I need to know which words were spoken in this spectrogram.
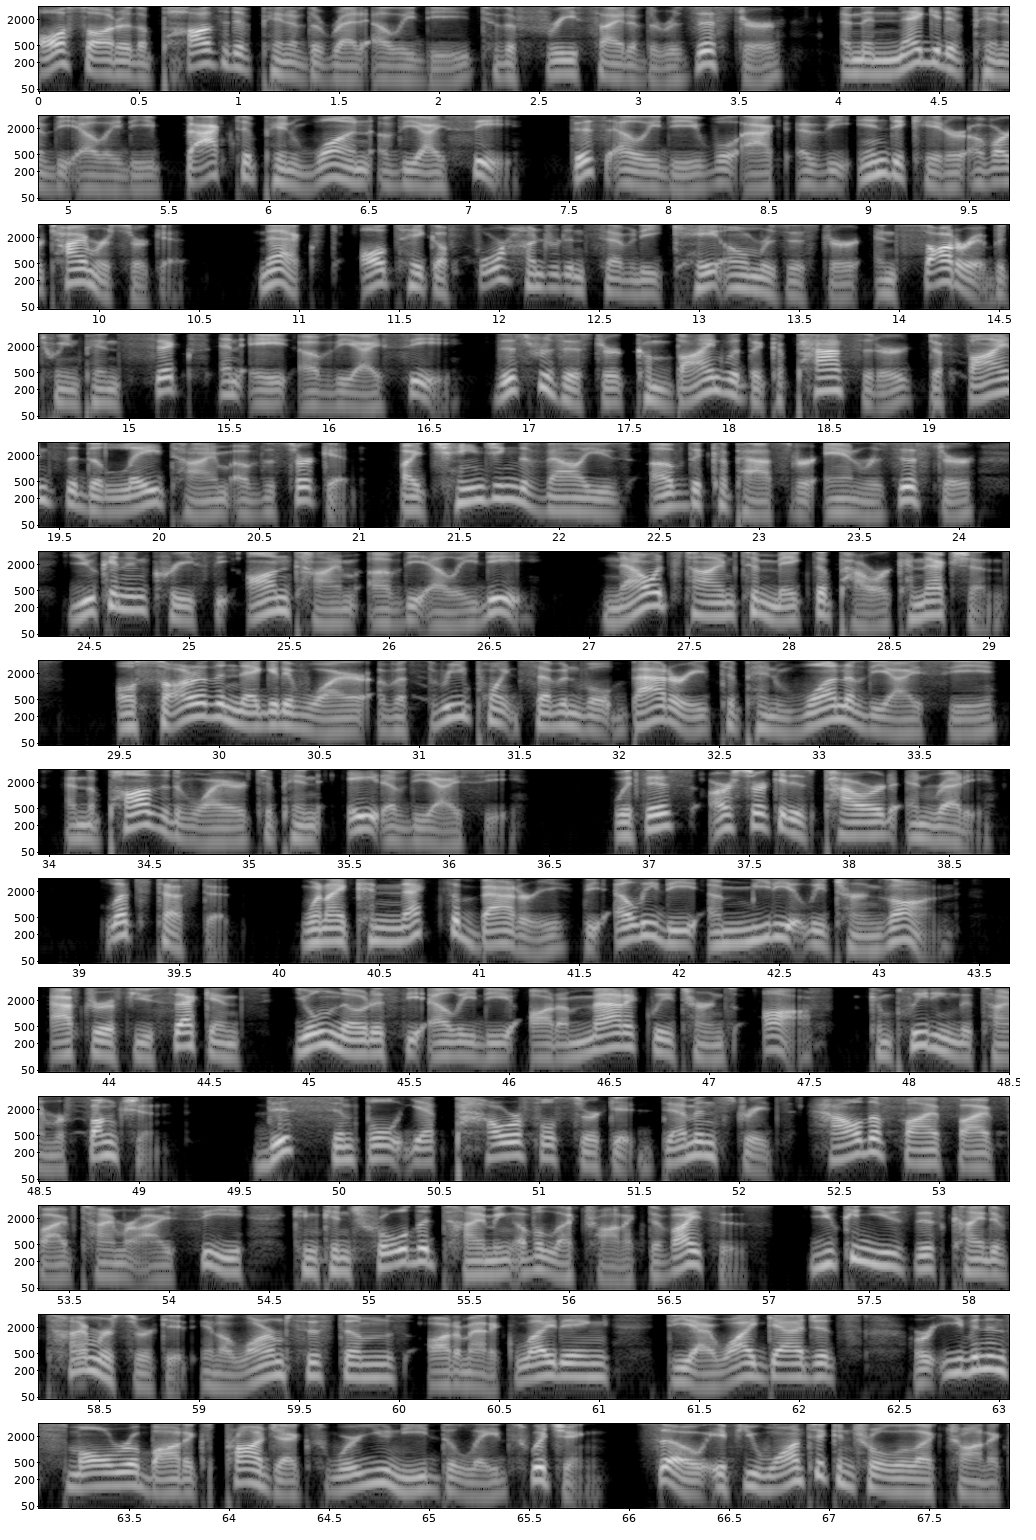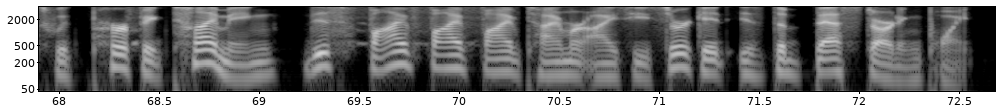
I'll solder the positive pin of the red LED to the free side of the resistor and the negative pin of the LED back to pin 1 of the IC. This LED will act as the indicator of our timer circuit. Next, I'll take a 470 k ohm resistor and solder it between pins 6 and 8 of the IC. This resistor, combined with the capacitor, defines the delay time of the circuit. By changing the values of the capacitor and resistor, you can increase the on time of the LED. Now it's time to make the power connections. I'll solder the negative wire of a 3.7 volt battery to pin 1 of the IC and the positive wire to pin 8 of the IC. With this, our circuit is powered and ready. Let's test it. When I connect the battery, the LED immediately turns on. After a few seconds, you'll notice the LED automatically turns off, completing the timer function. This simple yet powerful circuit demonstrates how the 555 timer IC can control the timing of electronic devices. You can use this kind of timer circuit in alarm systems, automatic lighting, DIY gadgets, or even in small robotics projects where you need delayed switching. So if you want to control electronics with perfect timing, this 555 timer IC circuit is the best starting point.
